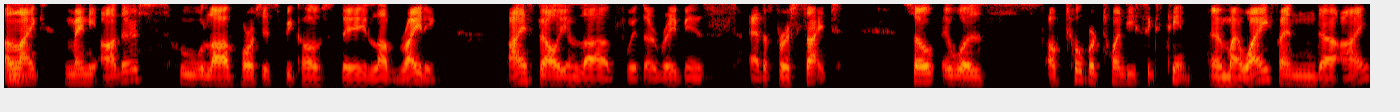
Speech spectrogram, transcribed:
Unlike mm-hmm. many others who love horses because they love riding, I fell in love with Arabians at the first sight. So it was October 2016, and my wife and uh, I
